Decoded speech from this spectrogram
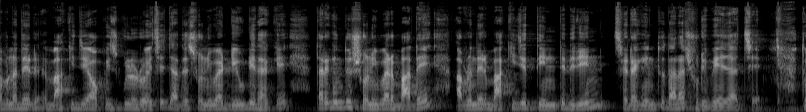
আপনাদের বাকি যে অফিসগুলো রয়েছে যাদের শনিবার ডিউটি থাকে, তারা কিন্তু শনিবার বাদে আপনাদের বাকি যে তিনটে দিন সেটা কিন্তু তারা ছুটি পেয়ে যাচ্ছে। তো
